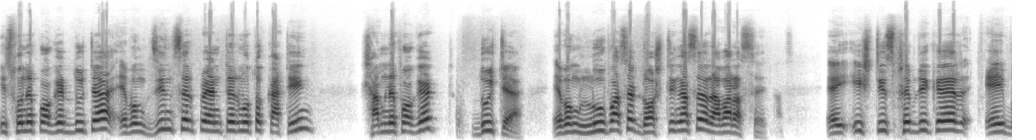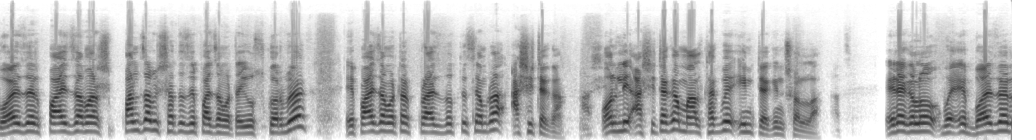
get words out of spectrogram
পিছনে পকেট দুইটা এবং জিন্সের প্যান্টের মতো কাটিং সামনে পকেট দুইটা এবং লুপ আছে ডস্টিং আছে রাবার আছে। আচ্ছা। এই স্টিচ ফেব্রিকের এই বয়েজের পায়জামার পাঞ্জাবির সাথে যে পায়জামাটা ইউজ করবে এই পায়জামাটার প্রাইস ধরতেছি আমরা আশি টাকা। অনলি আশি টাকা মাল থাকবে ইনটেক ইনশাল্লাহ। আচ্ছা। এটা গেল এই বয়েজের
